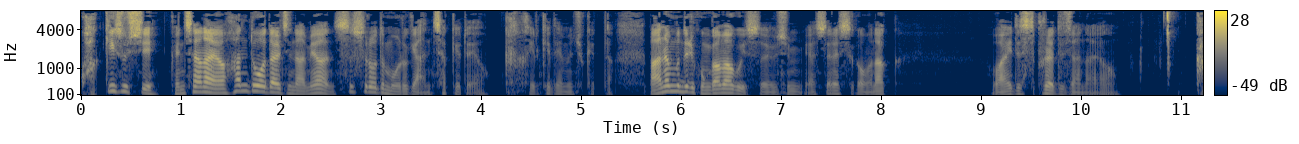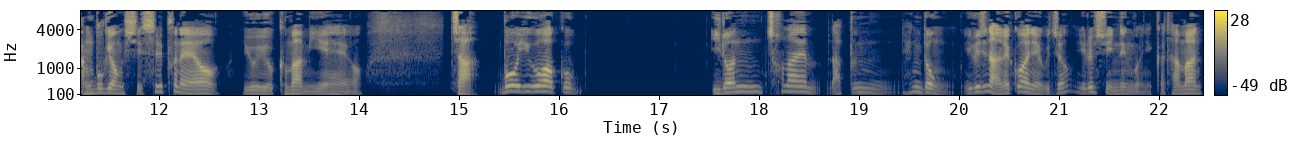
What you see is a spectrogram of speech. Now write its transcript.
곽기수 씨, 괜찮아요. 한두어 달 지나면 스스로도 모르게 안 찾게 돼요. 크, 이렇게 되면 좋겠다. 많은 분들이 공감하고 있어요. 요즘 SNS가 워낙 widespread잖아요. 강부경 씨, 슬프네요. 유유, 그만 이해해요. 자, 뭐 이거 갖고 이런 천하의 나쁜 행동 이러진 않을 거 아니에요. 그죠? 이럴 수 있는 거니까. 다만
